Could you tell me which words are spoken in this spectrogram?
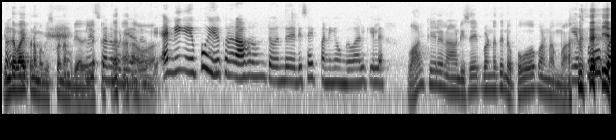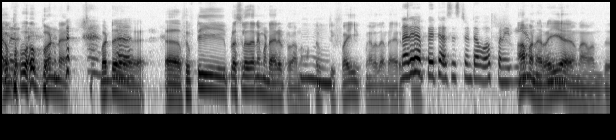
இந்த வாய்ப்பை நம்ம மிஸ் பண்ண முடியாது இல்லை. நீங்கள் எப்போ இயக்குனர் ஆகணும்ட்டு வந்து டிசைட் பண்ணீங்க உங்கள் வாழ்க்கையில்? வாழ்க்கையில் நான் டிசைட் பண்ணது எப்போவோ பண்ணம்மா. எப்பவோ பண்ணது. எப்போவோ பண்ணேன் பட்டு ஃபிஃப்டி ப்ளஸில் தானே நம்ம டைரக்டர் ஆனோம். ஃபிஃப்டி ஃபைவ் மேலே தான் நிறைய டைரக்டர் பேர்ட்ட அசிஸ்டண்ட்டாக ஒர்க் பண்ணியிருக்கீங்க ஆமாம் நிறைய நான் வந்து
